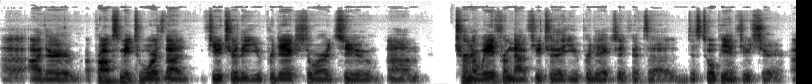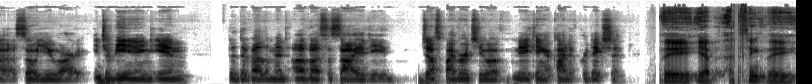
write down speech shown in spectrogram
uh, either approximate towards that future that you predict or to um, turn away from that future that you predict if it's a dystopian future. Uh, so you are intervening in the development of a society just by virtue of making a kind of prediction. The yeah, I think the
